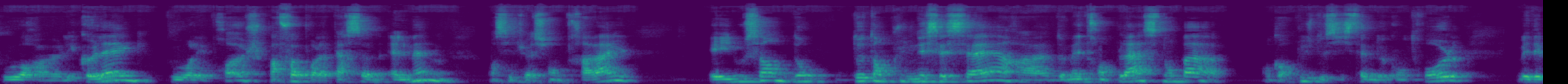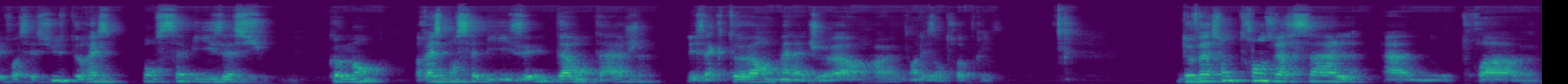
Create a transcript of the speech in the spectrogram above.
pour euh, les collègues, pour les proches, parfois pour la personne elle-même en situation de travail. Et il nous semble donc d'autant plus nécessaire euh, de mettre en place, non pas encore plus de systèmes de contrôle, mais des processus de responsabilisation. Comment responsabiliser davantage les acteurs, managers dans les entreprises? De façon transversale à nos trois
